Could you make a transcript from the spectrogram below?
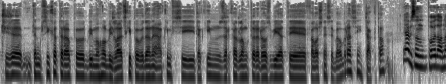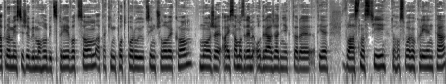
Čiže ten psychoterapeut by mohol byť laicky povedané akýmsi takým zrkadlom, ktoré rozbíja tie falošné sebeobrazy? Takto? Ja by som povedal na prvom mieste, že by mohol byť sprievodcom a takým podporujúcim človekom. Môže aj samozrejme odrážať niektoré tie vlastnosti toho svojho klienta,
